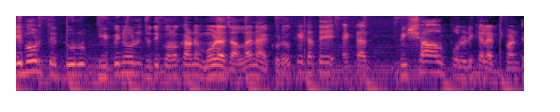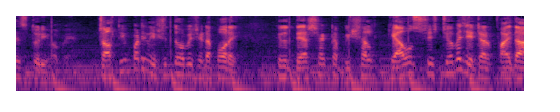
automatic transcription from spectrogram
এই মুহূর্তে নূর ভিপিনুর যদি কোনো কারণে মরে জাল্লা না করুক, এটাতে একটা বিশাল পলিটিক্যাল অ্যাডভান্টেজ তৈরি হবে। জাতীয় পার্টি নিষিদ্ধ হবে সেটা পরে, কিন্তু দেশে একটা বিশাল ক্যাওস সৃষ্টি হবে যেটার ফায়দা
